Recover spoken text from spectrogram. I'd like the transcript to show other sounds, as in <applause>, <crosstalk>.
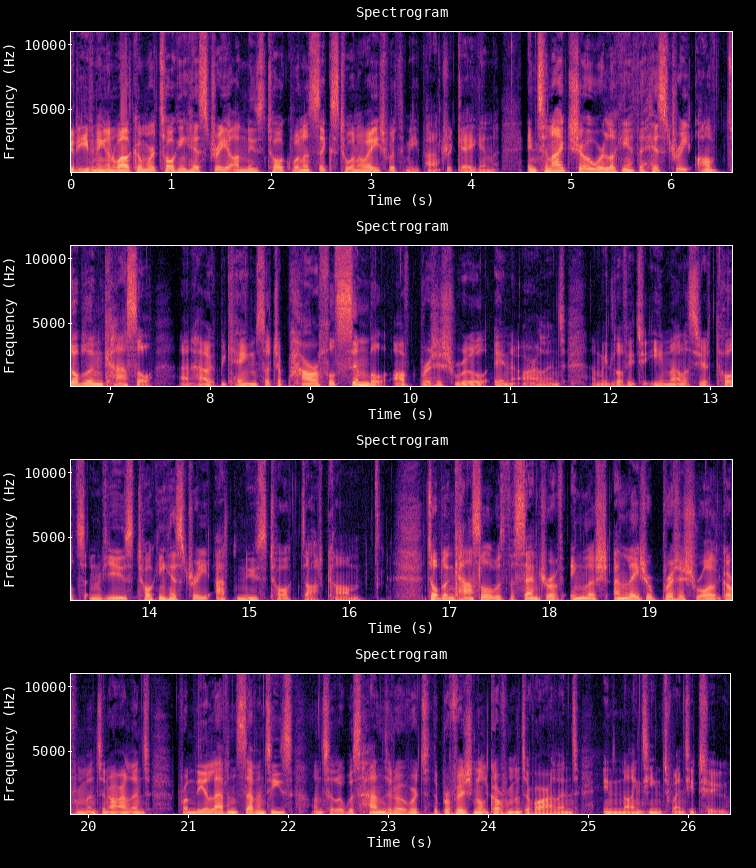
Good evening and welcome. We're talking history on News Talk 106 to 108 with me, Patrick Geoghegan. In tonight's show, we're looking at the history of Dublin Castle and how it became such a powerful symbol of British rule in Ireland. And we'd love you to email us your thoughts and views, talkinghistory at newstalk.com. Dublin Castle was the centre of English and later British royal government in Ireland from the 1170s until it was handed over to the Provisional Government of Ireland in 1922.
